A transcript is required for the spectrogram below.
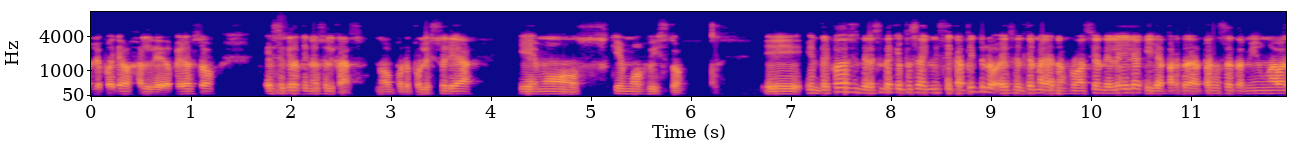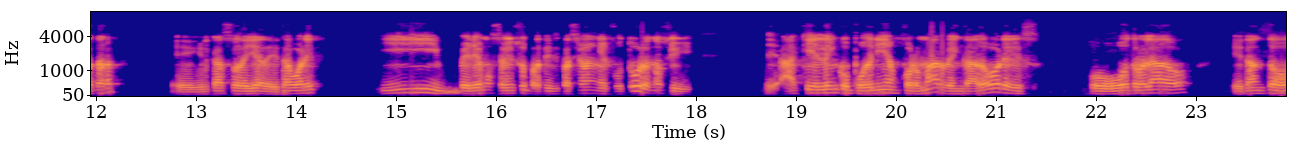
o le podrías bajar el dedo, pero eso, ese creo que no es el caso, ¿no? Por, por la historia que hemos, que hemos visto. Eh, entre cosas interesantes que pasan en este capítulo es el tema de la transformación de Leila, que ya pasa a ser también un avatar, eh, en el caso de ella de Tawaret, y veremos también su participación en el futuro, ¿no? Si eh, a qué elenco podrían formar Vengadores o otro lado, tanto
